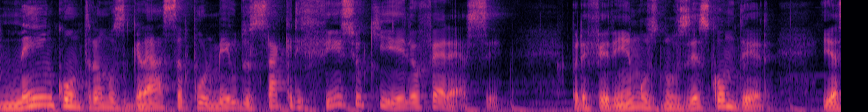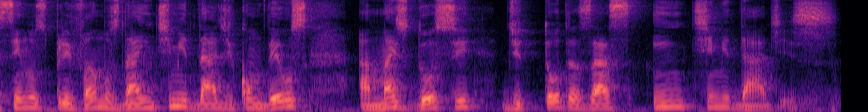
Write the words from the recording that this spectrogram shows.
nem encontramos graça por meio do sacrifício que ele oferece. Preferimos nos esconder e assim nos privamos da intimidade com Deus, a mais doce de todas as intimidades.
